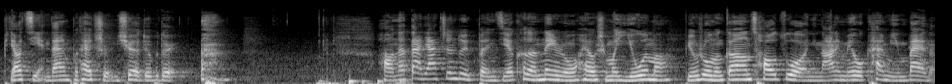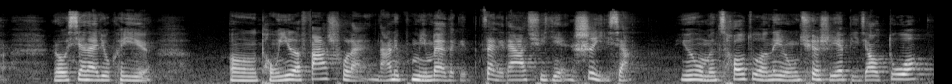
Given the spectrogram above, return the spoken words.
比较简单，不太准确，对不对？好，那大家针对本节课的内容还有什么疑问吗？比如说我们刚刚操作，你哪里没有看明白的？然后现在就可以，嗯，统一的发出来，哪里不明白的给再给大家去演示一下，因为我们操作的内容确实也比较多。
